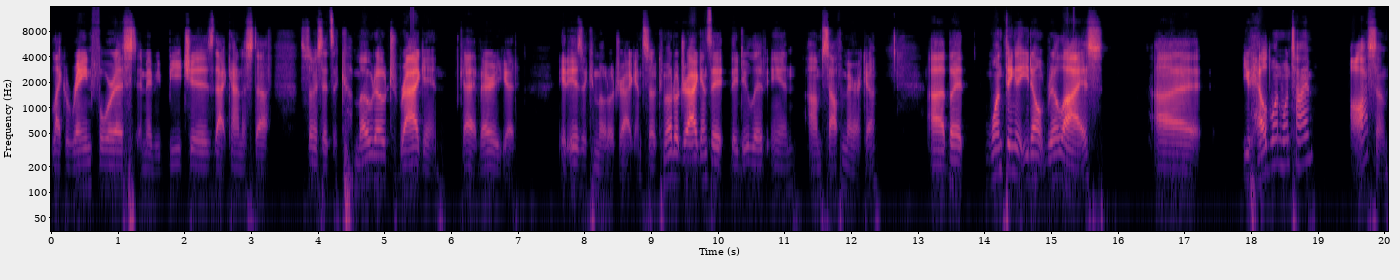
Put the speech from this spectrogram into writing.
like rainforest and maybe beaches, that kind of stuff. So somebody said it's a Komodo dragon. Okay, very good. It is a Komodo dragon. So Komodo dragons, they, they do live in um, South America. Uh, but one thing that you don't realize, uh, you held one one time? Awesome.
